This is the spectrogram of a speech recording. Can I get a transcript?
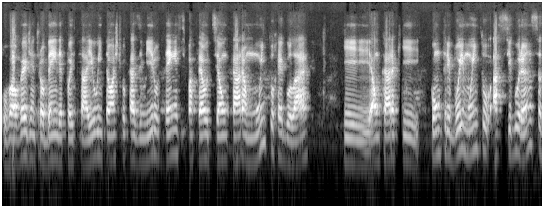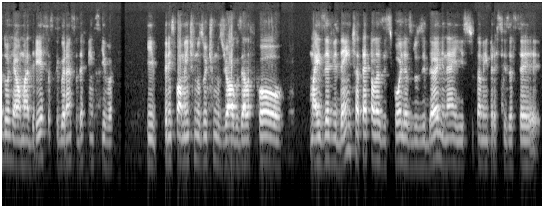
o Valverde entrou bem, depois saiu, então acho que o Casimiro tem esse papel de ser um cara muito regular, que é um cara que contribui muito à segurança do Real Madrid, essa segurança defensiva, que principalmente nos últimos jogos ela ficou mais evidente até pelas escolhas do Zidane, né? E isso também precisa ser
